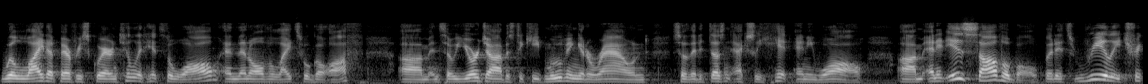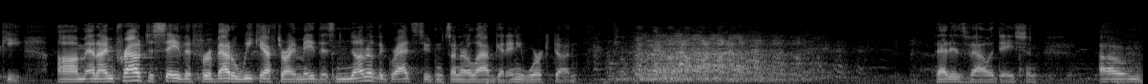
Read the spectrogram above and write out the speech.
will light up every square until it hits the wall, and then all the lights will go off. Um, and so your job is to keep moving it around so that it doesn't actually hit any wall. Um, and it is solvable, but it's really tricky. Um, and I'm proud to say that for about a week after I made this, none of the grad students in our lab got any work done. that is validation. Um,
